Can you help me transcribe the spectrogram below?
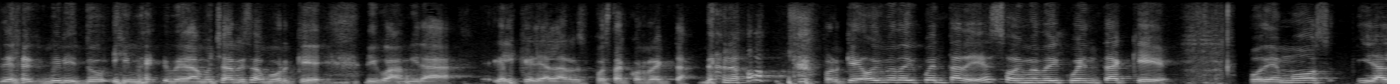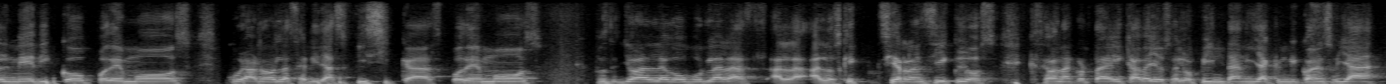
del espíritu y me, me, da mucha risa porque digo, ah, mira, él quería la respuesta correcta, ¿no? Porque hoy me doy cuenta de eso, hoy me doy cuenta que podemos ir al médico, podemos curarnos las heridas físicas, podemos pues yo le hago burla a, las, a, la, a, los que cierran ciclos, que se van a cortar el cabello, se lo pintan y ya creen que con eso ya,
